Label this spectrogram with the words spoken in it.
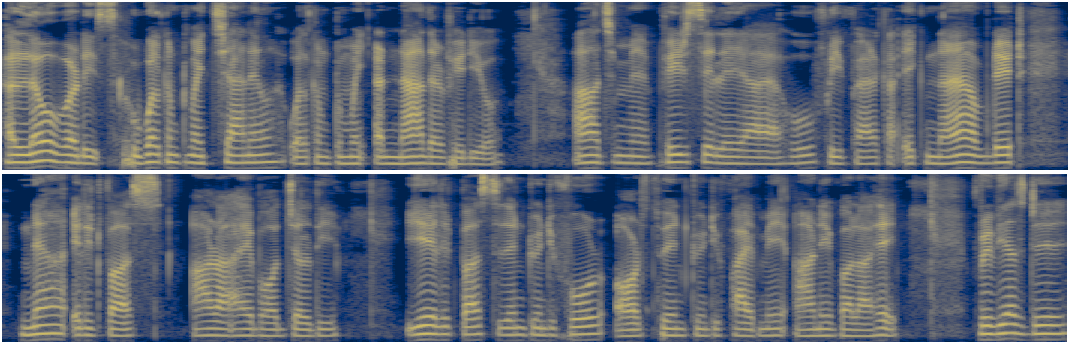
हेलो वर्डिस welcome to my channel welcome to my another video आज मैं फिर से ले आया हूँ फ्री फायर का एक नया अपडेट नया एलिट पास आ रहा है बहुत जल्दी। ये एलिट पास सीज़न 24 और सीज़न 25 में आने वाला है। प्रीवियस डे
